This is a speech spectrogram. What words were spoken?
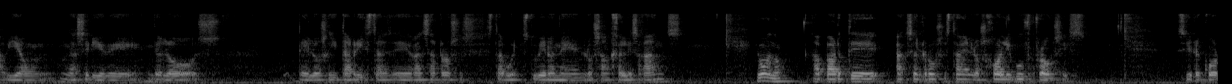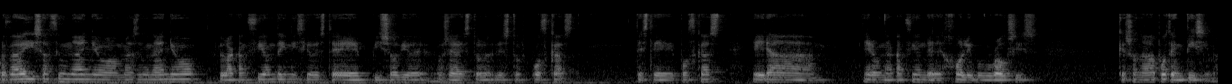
había una serie de, de, los de los guitarristas de Guns N' Roses estuvieron en Los Ángeles Guns. Y bueno, aparte Axel Rose estaba en los Hollywood Roses, si recordáis hace un año, más de un año, la canción de inicio de este episodio, o sea, de estos podcasts, de este podcast, era, era una canción de The Hollywood Roses que sonaba potentísima.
